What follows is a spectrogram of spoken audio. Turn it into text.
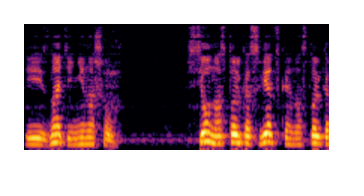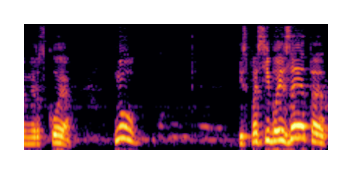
И, знаете, не нашел. Все настолько светское, настолько мирское. Ну, и спасибо и за это.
